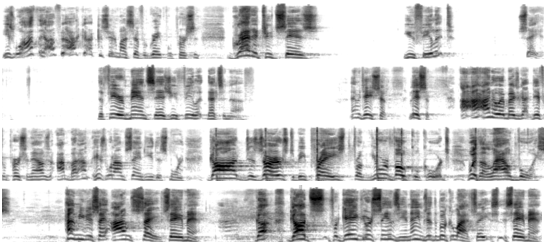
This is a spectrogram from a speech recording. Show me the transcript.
He says, Well, I, think, I, feel, I consider myself a grateful person. Gratitude says, You feel it? Say it. The fear of man says, You feel it, that's enough. Let me tell you something. Listen, I, I know everybody's got different personalities, but I'm, here's what I'm saying to you this morning God deserves to be praised from your vocal cords with a loud voice. How many of you say, I'm saved? Say amen. God, God forgave your sins and your name's in the book of life. Say, say amen.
